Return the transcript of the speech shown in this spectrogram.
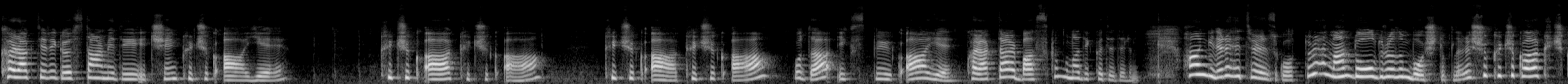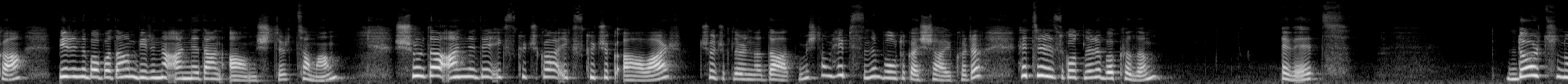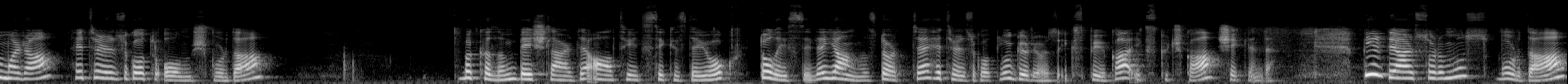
karakteri göstermediği için küçük a y. Küçük a küçük a. Küçük a küçük a bu da x büyük a y. Karakter baskın buna dikkat edelim. Hangileri heterozigottur? Hemen dolduralım boşlukları. Şu küçük a küçük a birini babadan birini anneden almıştır. Tamam. Şurada annede x küçük a x küçük a var. Çocuklarına dağıtmış. Tamam hepsini bulduk aşağı yukarı. Heterozigotlara bakalım. Evet. 4 numara heterozigot olmuş burada. Bakalım 5'lerde 6, 7, 8'de yok. Dolayısıyla yalnız 4'te heterozigotluğu görüyoruz. X büyük A, X küçük A şeklinde. Bir diğer sorumuz burada.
